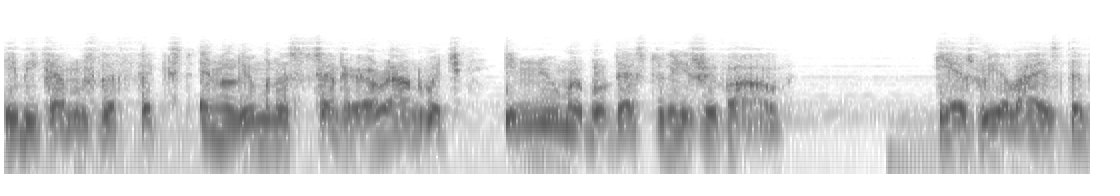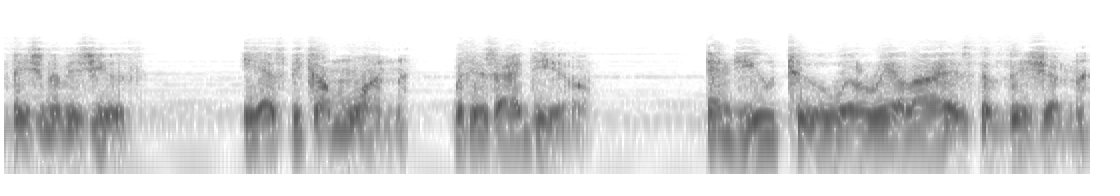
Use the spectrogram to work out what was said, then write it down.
he becomes the fixed and luminous center around which innumerable destinies revolve. He has realized the vision of his youth. He has become one with his ideal. And you too will realize the vision,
